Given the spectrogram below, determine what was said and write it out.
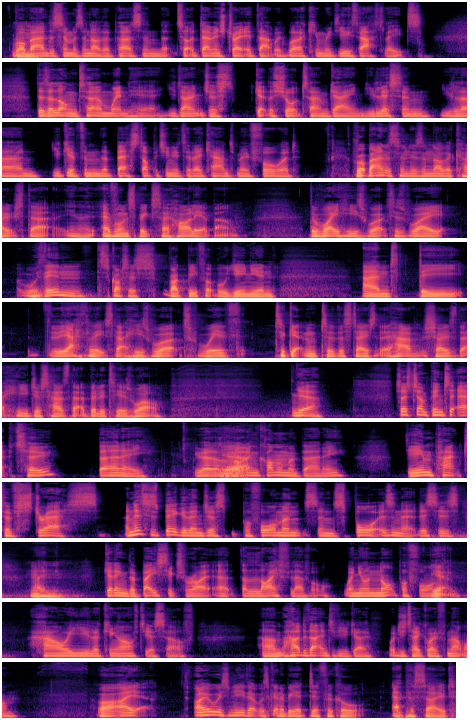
Rob Mm. Anderson was another person that sort of demonstrated that with working with youth athletes. There's a long term win here. You don't just get the short term gain. You listen, you learn, you give them the best opportunity they can to move forward. Rob Anderson is another coach that you know everyone speaks so highly about. The way he's worked his way within the Scottish Rugby Football Union and the the athletes that he's worked with to get them to the stage that they have shows that he just has that ability as well. Yeah. So let's jump into EP two. Bernie, you had a Yeah. lot in common with Bernie. The impact of stress. And this is bigger than just performance and sport, isn't it? This is like Mm. getting the basics right at the life level. When you're not performing, Yeah. how are you looking after yourself? Um, how did that interview go? What did you take away from that one? Well, I I always knew that was going to be a difficult episode.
